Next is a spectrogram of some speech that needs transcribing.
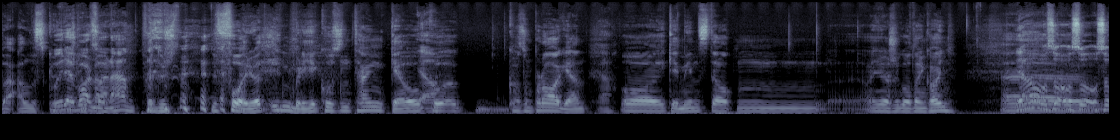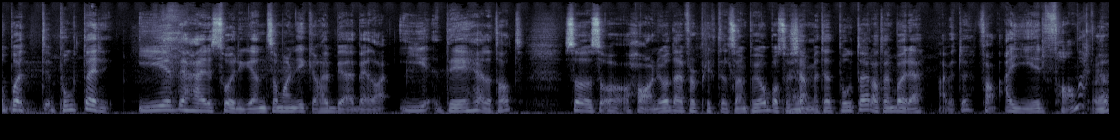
bare elsker Hvor er barnevernet hen? For du, du får jo et innblikk i hvordan han tenker, og Ja. hva, hva som plager han. Ja. Og ikke minst det at han, han gjør så godt han kan. Ja, og så- på et punkt der i det her sorgen som han ikke har bearbeida i det hele tatt, så, så har han jo de forpliktelsene på jobb, og så kommer han til et punkt der at han bare Nei, vet du, faen, jeg gir faen, jeg. Ja.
